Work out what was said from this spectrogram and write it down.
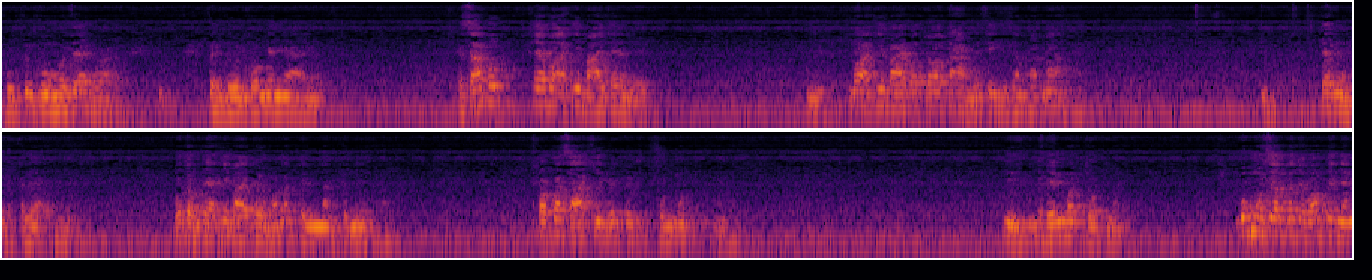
ผูกตึงคูหัวแท้กว่าเป็นโดนของง่ายๆเนี่ยภาษาพวกแค่บ่อธิบายแค่นั้นเองอืมบ่อธิบายบ่ต่อต้านในสิ่งที่สัมผัสมากแค่นั้นก็แล้วอืมบ่ต้องไปอธิบายเพิ่มว่ามันเป็นนั่นเป็นนี่ครับเพราะภาษาคิดมันเป็นสมมติ นี่เห็นหมดจบนะบ่ฮู้ซ้ำว่าเจะของเป็นยัง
